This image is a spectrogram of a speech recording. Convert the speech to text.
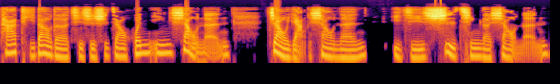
他提到的其实是叫婚姻效能、教养效能以及事亲的效能。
